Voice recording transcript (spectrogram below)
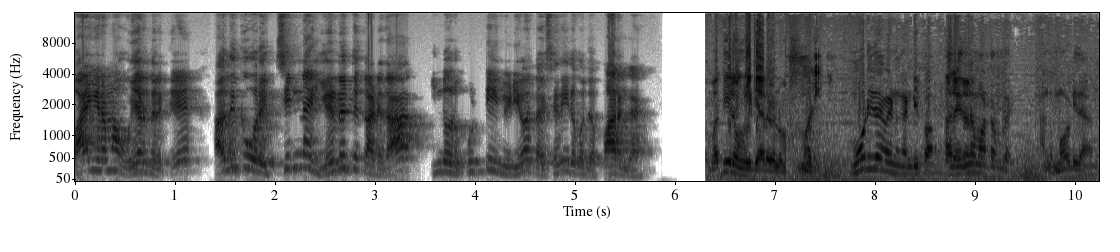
பயங்கரமா உயர்ந்திருக்கு. அதுக்கு ஒரு சின்ன எடுத்துக்காட்டு தான் இந்த ஒரு குட்டி வீடியோ. செய்து இதை கொஞ்சம் பாருங்க. மத்தியில் உங்களுக்கு யார் வேணும்? மோடி. மோடி தான் வேணும் கண்டிப்பா. அதுல எந்த மாற்றம் இல்லை. அங்க மோடி தான்.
